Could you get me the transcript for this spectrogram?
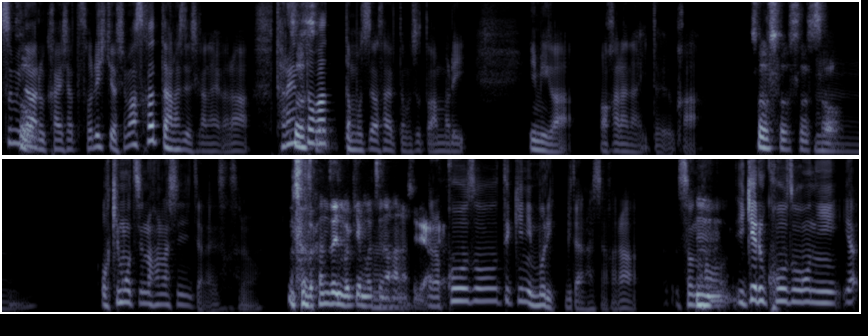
罪のある会社と取引をしますかって話でしかないから、タレントがって持ち出されてもちょっとあんまり意味がわからないというか。そうそうそうそう。んお気持ちの話じゃないですか、それは。ちょっと完全にお気持ちの話でだから構造的に無理みたいな話だから、その、うんいける構造にや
